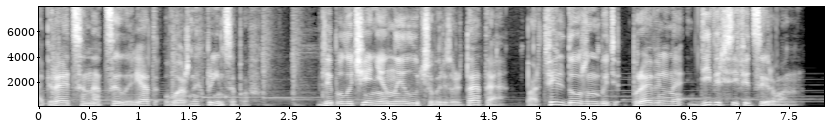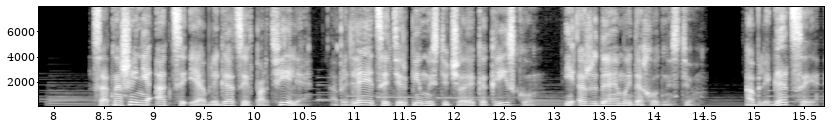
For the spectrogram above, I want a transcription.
опирается на целый ряд важных принципов. Для получения наилучшего результата портфель должен быть правильно диверсифицирован. Соотношение акций и облигаций в портфеле определяется терпимостью человека к риску и ожидаемой доходностью. Облигации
